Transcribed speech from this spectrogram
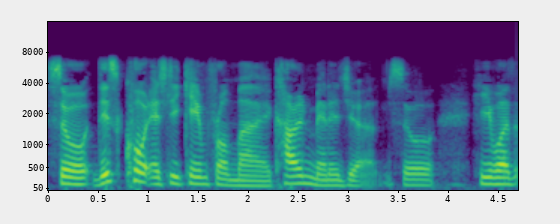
So this quote actually came from my current manager. So he was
